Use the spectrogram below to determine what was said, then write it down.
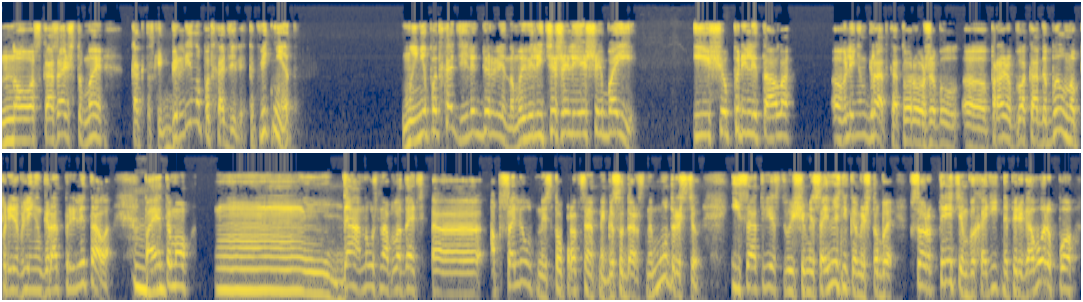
Но сказать, что мы, как так сказать, к Берлину подходили, так ведь нет. Мы не подходили к Берлину, мы вели тяжелейшие бои. И еще прилетало в Ленинград, который уже был, э, прорыв блокады был, но при, в Ленинград прилетало. Угу. Поэтому да, нужно обладать э, абсолютной, стопроцентной государственной мудростью и соответствующими союзниками, чтобы в 43-м выходить на переговоры по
